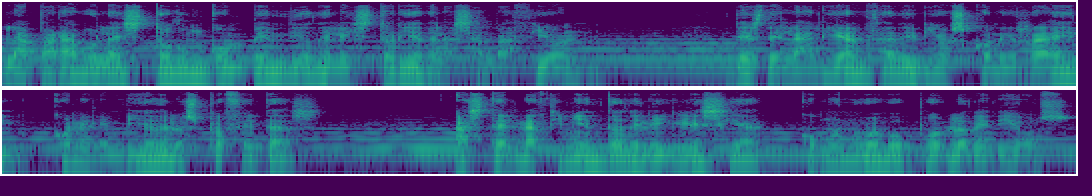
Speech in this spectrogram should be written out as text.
la parábola es todo un compendio de la historia de la salvación, desde la alianza de Dios con Israel con el envío de los profetas, hasta el nacimiento de la Iglesia como nuevo pueblo de Dios.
